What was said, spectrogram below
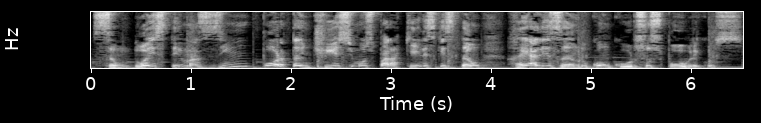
são dois temas importantíssimos para aqueles que estão realizando concursos públicos.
